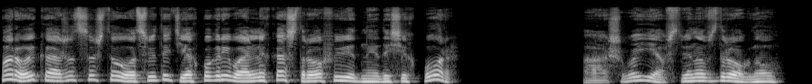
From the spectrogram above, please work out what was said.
Порой кажется, что отцветы тех погребальных костров видны до сих пор. Ашва явственно вздрогнул.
